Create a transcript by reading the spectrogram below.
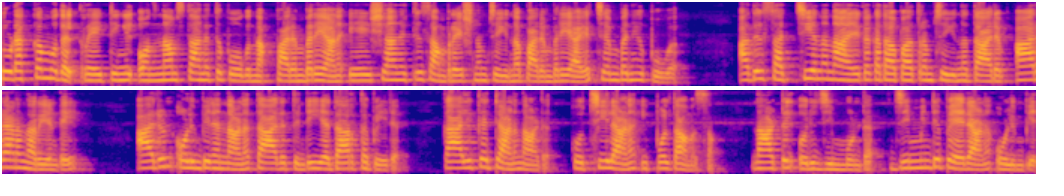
തുടക്കം മുതൽ റേറ്റിംഗിൽ ഒന്നാം സ്ഥാനത്ത് പോകുന്ന പരമ്പരയാണ് ഏഷ്യാനെറ്റിൽ സംപ്രേഷണം ചെയ്യുന്ന പരമ്പരയായ ചെമ്പനീർ പൂവ്. അതിൽ സച്ചി എന്ന നായക കഥാപാത്രം ചെയ്യുന്ന താരം ആരാണെന്നറിയണ്ടേ? അരുൺ ഒളിമ്പ്യൻ എന്നാണ് താരത്തിന്റെ യഥാർത്ഥ പേര്. കാലിക്കറ്റാണ് നാട്. കൊച്ചിയിലാണ് ഇപ്പോൾ താമസം. നാട്ടിൽ ഒരു ജിമ്മുണ്ട്. ജിമ്മിന്റെ പേരാണ് ഒളിമ്പ്യൻ.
